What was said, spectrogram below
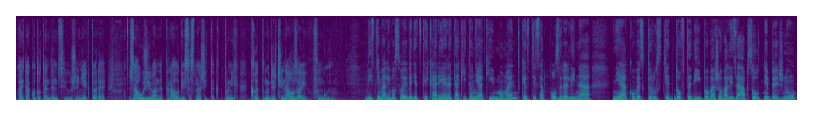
aj takúto tendenciu, že niektoré zaužívané pravdy sa snaží tak po nich klepnúť, že či naozaj fungujú. Vy ste mali vo svojej vedeckej kariére takýto nejaký moment, keď ste sa pozreli na nejakú vec, ktorú ste dovtedy považovali za absolútne bežnú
